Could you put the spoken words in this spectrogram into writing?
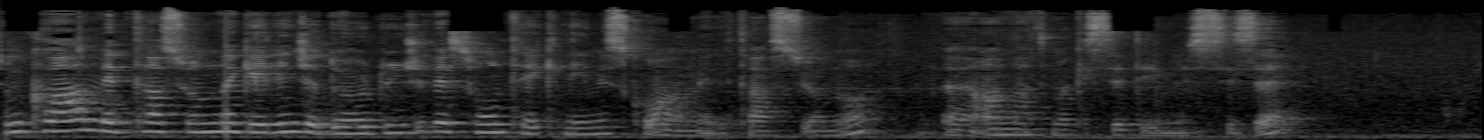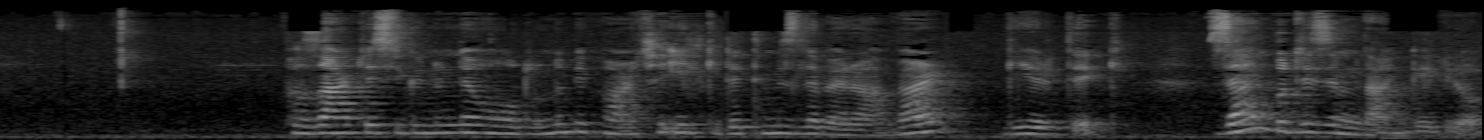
Şimdi koan meditasyonuna gelince dördüncü ve son tekniğimiz koan meditasyonu. Ee, anlatmak istediğimiz size. Pazartesi günü ne olduğunu bir parça ilk iletimizle beraber girdik. Zen Budizm'den geliyor.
